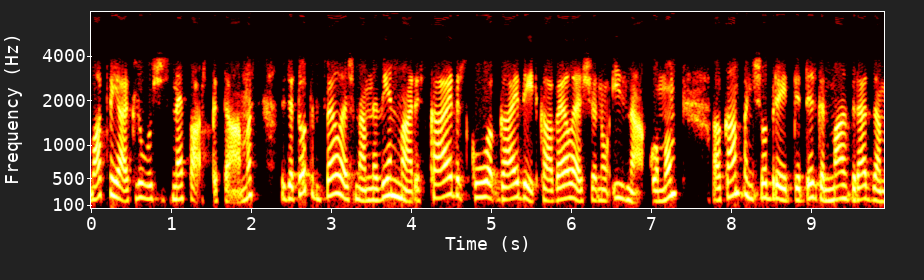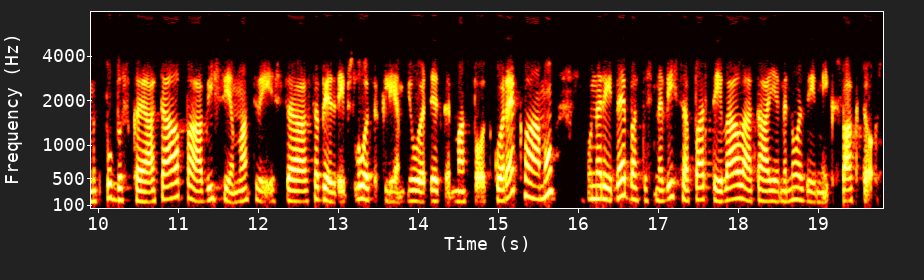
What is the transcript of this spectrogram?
Latvijā ir kļuvušas nepārskatāmas. Līdz ar to pirms vēlēšanām nevienmēr ir skaidrs, ko gaidīt kā vēlēšanu iznākumu. Uh, kampaņas šobrīd ir diezgan maz redzamas publiskajā telpā visiem Latvijas uh, sabiedrības locekļiem, jo ir diezgan maz politisko reklāmu, un arī debatas ne visā partiju vēlētājiem ir nozīmīgs faktors.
